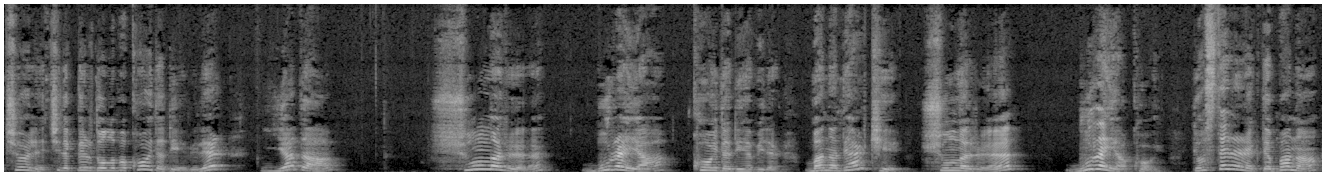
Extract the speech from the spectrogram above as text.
şöyle çilekleri dolaba koy da diyebilir. Ya da şunları buraya koy da diyebilir. Bana der ki şunları buraya koy. Göstererek de bana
